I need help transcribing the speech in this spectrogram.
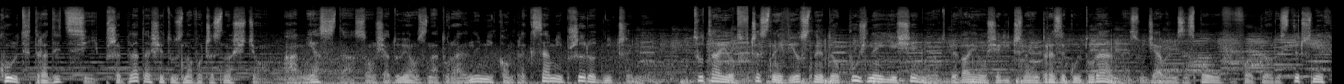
Kult tradycji przeplata się tu z nowoczesnością, a miasta sąsiadują z naturalnymi kompleksami przyrodniczymi. Tutaj od wczesnej wiosny do późnej jesieni odbywają się liczne imprezy kulturalne z udziałem zespołów folklorystycznych,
